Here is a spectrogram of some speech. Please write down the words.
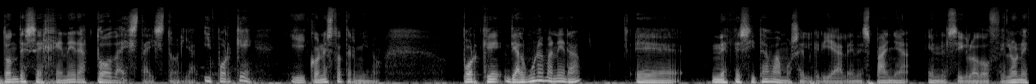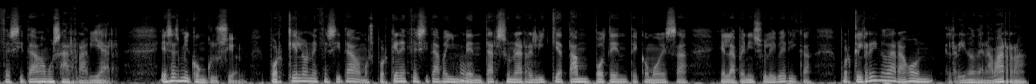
donde se genera toda esta historia. Y por qué? Y con esto termino. Porque de alguna manera eh, necesitábamos el grial en España en el siglo XII, lo necesitábamos a rabiar. Esa es mi conclusión. ¿Por qué lo necesitábamos? ¿Por qué necesitaba inventarse una reliquia tan potente como esa en la península ibérica? Porque el reino de Aragón, el reino de Navarra,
